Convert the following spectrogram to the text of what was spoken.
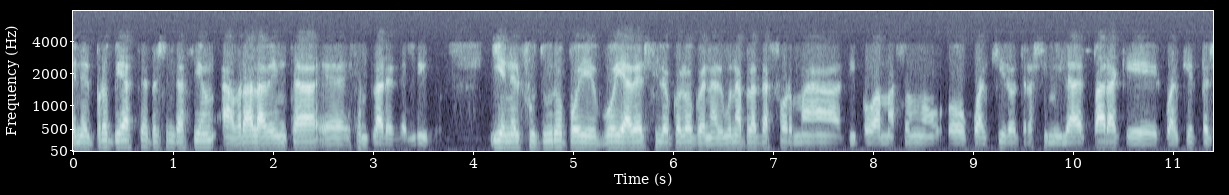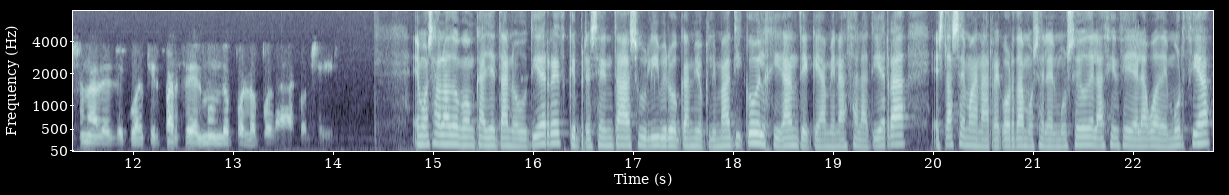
en el propio acto de presentación habrá la venta eh, ejemplares del libro. Y en el futuro pues, voy a ver si lo coloco en alguna plataforma tipo Amazon o, cualquier otra similar para que cualquier persona desde cualquier parte del mundo pues, lo pueda conseguir. Hemos hablado con Cayetano Gutiérrez, que presenta su libro Cambio Climático, el gigante que amenaza la Tierra. Esta semana, recordamos, en el Museo de la Ciencia y el Agua de Murcia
